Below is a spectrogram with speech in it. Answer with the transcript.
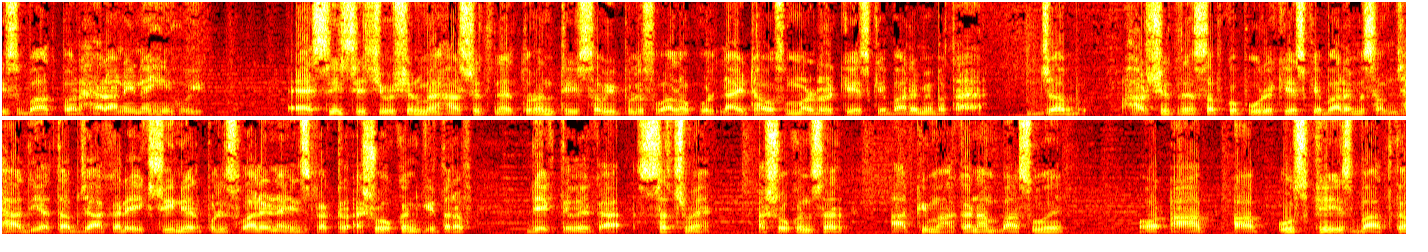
इस बात पर हैरानी नहीं हुई। ऐसी सिचुएशन में हर्षित ने तुरंत ही सभी पुलिस वालों को लाइट हाउस मर्डर केस के बारे में बताया। जब हर्षित ने सबको पूरे केस के बारे में समझा दिया। तब जाकर एक सीनियर पुलिस वाले ने इंस्पेक्टर अशोकन की तरफ़ देखते हुए कहा, सच में, अशोकन सर, आपकी माँ का नाम बासु है और आप आप उसके इस बात का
